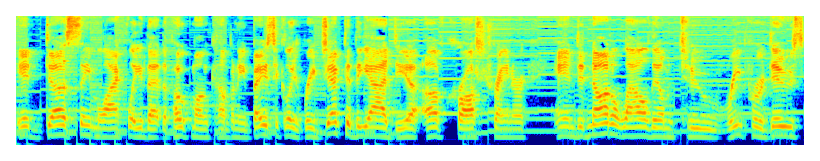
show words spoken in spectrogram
it does seem likely that the Pokemon Company basically rejected the idea of Cross Trainer and did not allow them to reproduce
